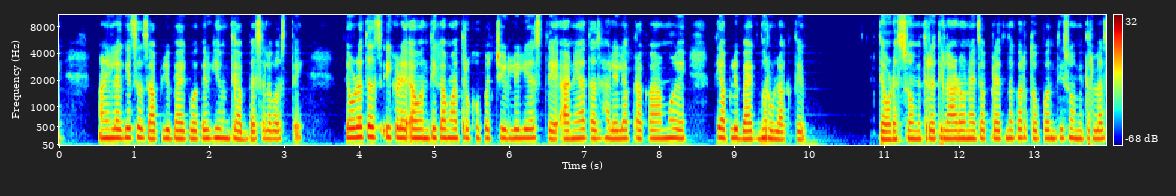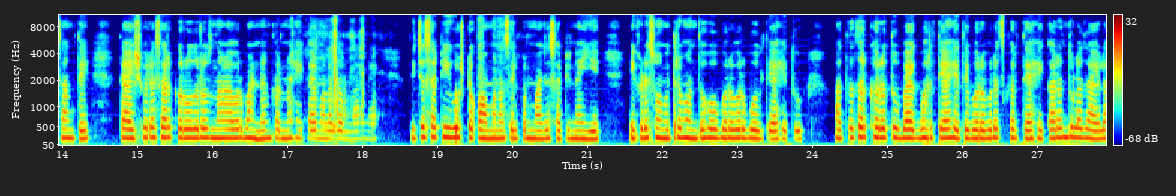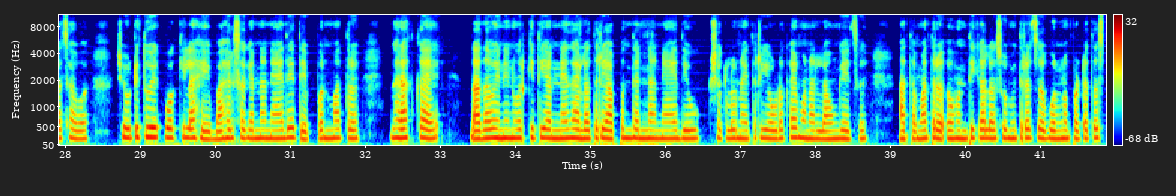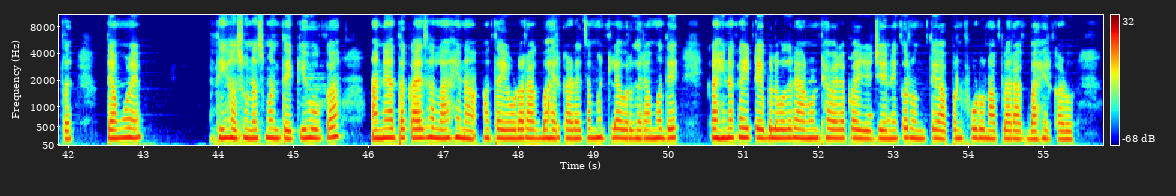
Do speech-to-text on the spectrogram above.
आणि लगेचच आपली बॅग वगैरे घेऊन ती अभ्यासाला बसते. तेवढ्यातच इकडे अवंतिका मात्र खूपच चिडलेली असते आणि आता झालेल्या प्रकारामुळे ती आपली बॅग भरू लागते. तेवढ्यात सौमित्र तिला अडवण्याचा प्रयत्न करतो पण ती सौमित्रला सांगते त्या ऐश्वर्यासारखं रोज रोज नळावर भांडण करणं हे काय मला जमणार नाही. तिच्यासाठी ही गोष्ट कॉमन असेल पण माझ्यासाठी नाही आहे इकडे सौमित्र म्हणतो हो बरोबर बोलते आहे तू. आता तर खरं तू बॅग भरते आहे ते बरोबरच करते आहे कारण तुला जायलाच हवं. शेवटी तू एक वकील आहे बाहेर सगळ्यांना न्याय देते पण मात्र घरात काय? दादा वहिनींवर किती अन्याय झाला तरी आपण त्यांना न्याय देऊ शकलो नाही तरी एवढं काय मनाला लावून घ्यायचं? आता मात्र अवंतिकाला सुमित्राचं बोलणं पटत असतं त्यामुळे ती हसूनच म्हणते की हो का? आणि आता काय झालं आहे ना आता एवढा राग बाहेर काढायचा म्हटल्यावर घरामध्ये काही ना काही टेबल वगैरे आणून ठेवायला पाहिजे जेणेकरून ते आपण फोडून आपला राग बाहेर काढू.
